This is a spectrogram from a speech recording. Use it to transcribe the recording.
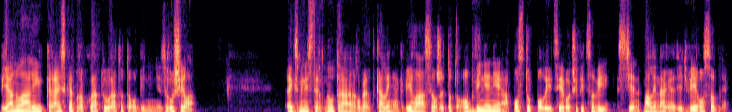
V januári krajská prokuratúra toto obvinenie zrušila. Ex-minister vnútra Robert Kaliňák vyhlásil, že toto obvinenie a postup polície voči Ficovi ste mali nariadiť vy osobne.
